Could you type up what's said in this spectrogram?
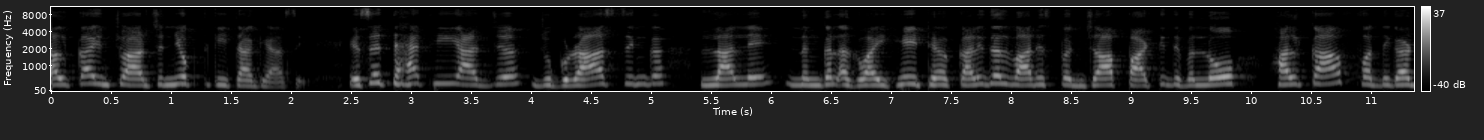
ਹਲਕਾ ਇੰਚਾਰਜ ਨਿਯੁਕਤ ਕੀਤਾ ਗਿਆ ਸੀ। ਇਸੇ ਤਹਿਤ ਹੀ ਅੱਜ ਜੁਗਰਾਜ ਸਿੰਘ ਲਾਲੇ ਨੰਗਲ ਅਗਵਾਈ ਹੇਠ ਅਕਾਲੀ ਦਲ ਵਾਰਿਸ ਪੰਜਾਬ ਪਾਰਟੀ ਦੇ ਵੱਲੋਂ ਹਲਕਾ ਫਤਿਹਗੜ੍ਹ,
